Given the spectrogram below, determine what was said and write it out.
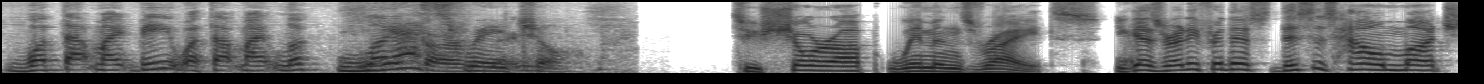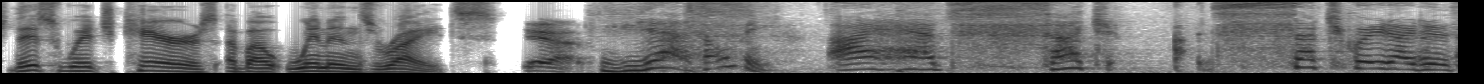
what that might be, what that might look like? Yes, or, Rachel. to shore up women's rights. You guys ready for this? This is how much this witch cares about women's rights. Yeah. Yes. Tell me. I had such such great ideas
